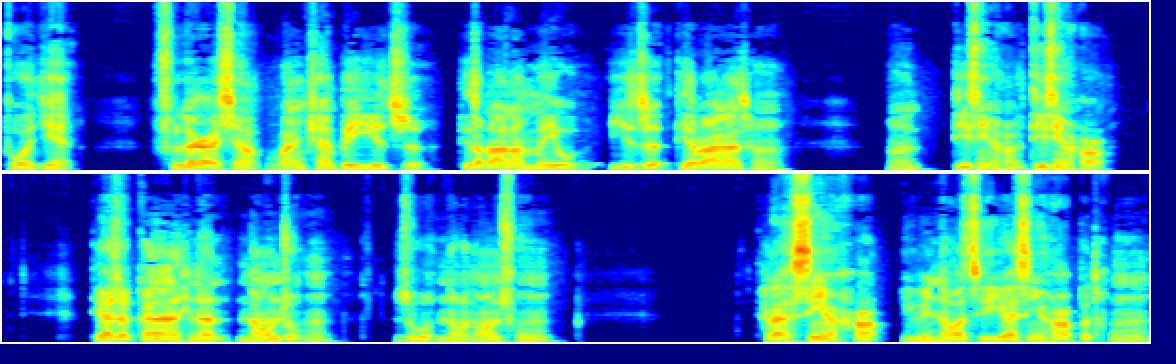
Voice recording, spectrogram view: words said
多见。flare 项完全被抑制，DW 呢没有抑制，DW 呢呈嗯低信号，低信号。第二是感染性的囊肿，如脑囊虫，它的信号与脑脊液信号不同。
